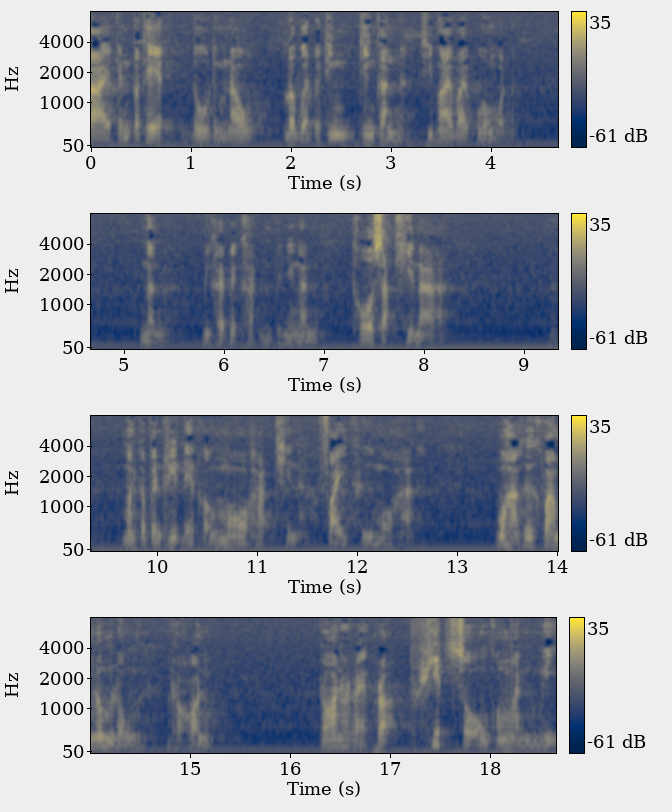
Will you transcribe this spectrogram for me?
ตายเป็นประเทศ ดูดิมันเอาระเบิดไปทิ้งทิ้งกันชิบหายวายพวงหมดนั่นมีใครไปขัดมันเป็นอย่างนั้น โทสักขีนา มันก็เป็นฤทธิ์เดชของโมหะขีนา ไฟคือโมหะ โมหะคือความรุ่มหลงร้อน ร้อนอะไรเพราะพิษสงของมันมี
